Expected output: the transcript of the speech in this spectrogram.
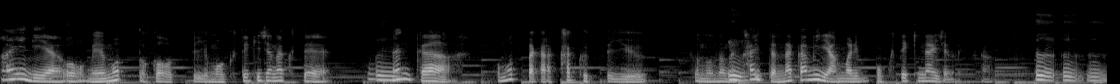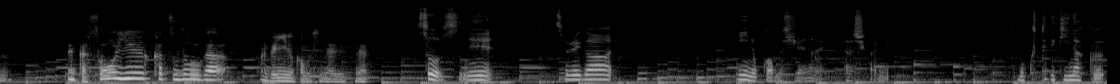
アイディアをメモっとこうっていう目的じゃなくて、うんなんか思ったから書くっていう、そのなんうんか書いた中身にあんまり目的ないじゃないですか。うんうんうん。なんかそういう活動がなんかいいのかもしれないですね。そうですね。それがいいのかもしれない。確かに。目的なく、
